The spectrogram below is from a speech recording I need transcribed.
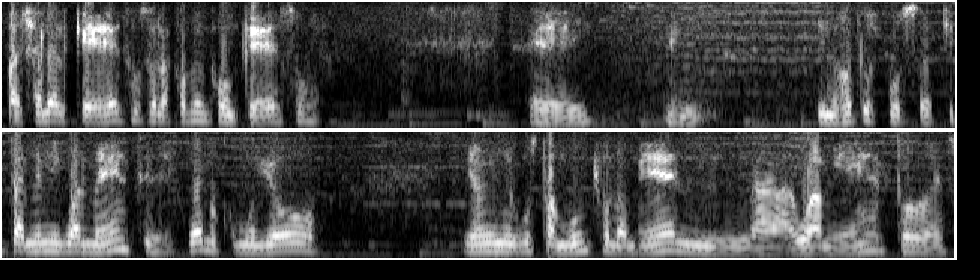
para echarle al queso, se la comen con queso. Y, nosotros pues aquí también igualmente, bueno, como yo, yo a mí me gusta mucho la miel, la aguamiel, todo eso.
